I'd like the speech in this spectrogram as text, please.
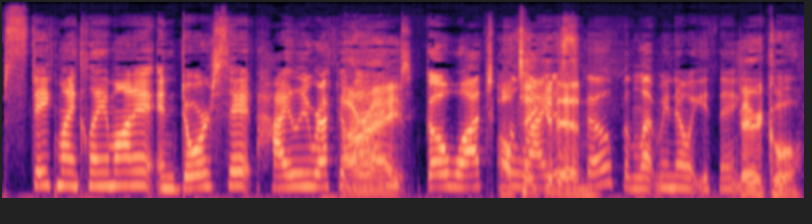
stake my claim on it, endorse it, highly recommend. All right. Go watch I'll take it in. Kaleidoscope and let me know what you think. Very cool.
